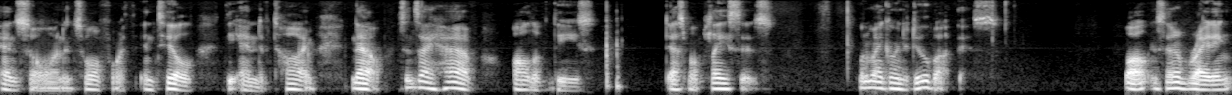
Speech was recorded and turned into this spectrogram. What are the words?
and so on and so forth until the end of time. Now, since I have all of these decimal places, what am I going to do about this? Well, instead of writing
